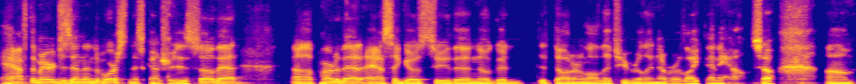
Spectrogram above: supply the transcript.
half the marriages end in divorce in this country. So that uh, part of that asset goes to the no good daughter-in-law that you really never liked anyhow. So, um,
